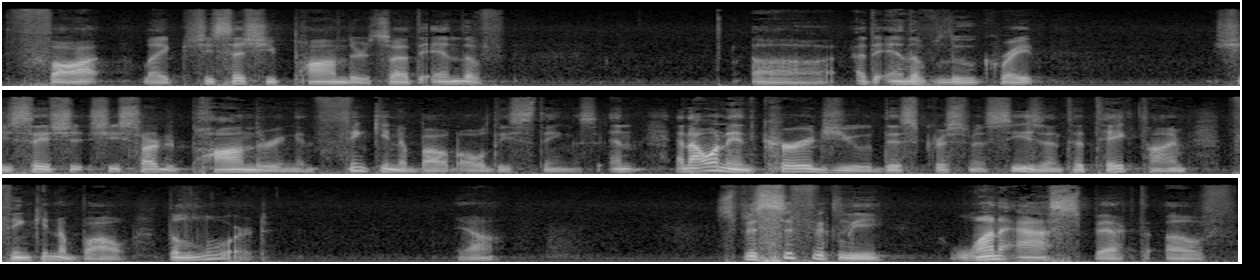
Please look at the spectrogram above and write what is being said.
thought? Like she says she pondered. So at the end of uh, at the end of Luke, right? She says she, she started pondering and thinking about all these things. And and I want to encourage you this Christmas season to take time thinking about the Lord. Yeah? Specifically, one aspect of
